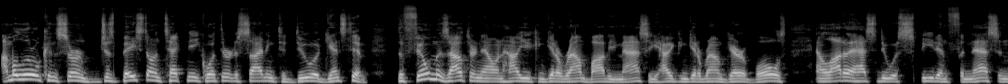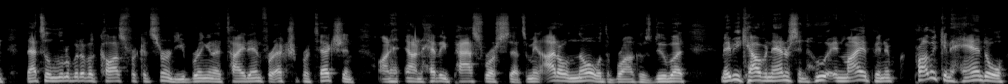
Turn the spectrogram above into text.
I'm a little concerned just based on technique, what they're deciding to do against him. The film is out there now on how you can get around Bobby Massie, how you can get around Garrett Bolles. And a lot of that has to do with speed and finesse. And that's a little bit of a cause for concern. Do you bring in a tight end for extra protection on, on heavy pass rush sets? I mean, I don't know what the Broncos do, but maybe Calvin Anderson, who, in my opinion, probably can handle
